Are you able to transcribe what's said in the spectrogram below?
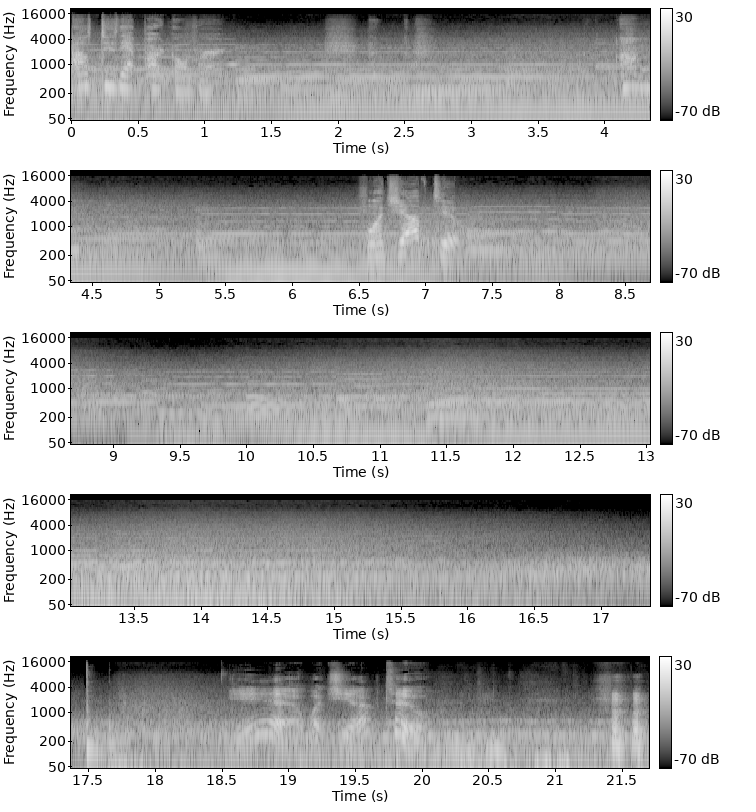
I'll do that part over. Um, What you up to? What you up to?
